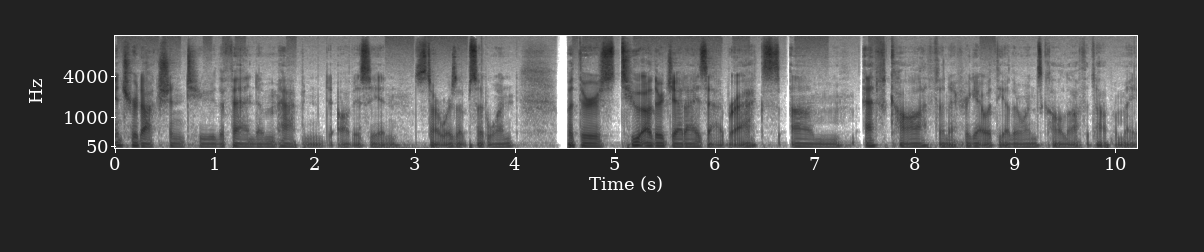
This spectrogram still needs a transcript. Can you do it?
introduction to the fandom happened obviously in Star Wars Episode One, but there's two other Jedi Zabraks, um, Eeth Koth, and I forget what the other one's called off the top of my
